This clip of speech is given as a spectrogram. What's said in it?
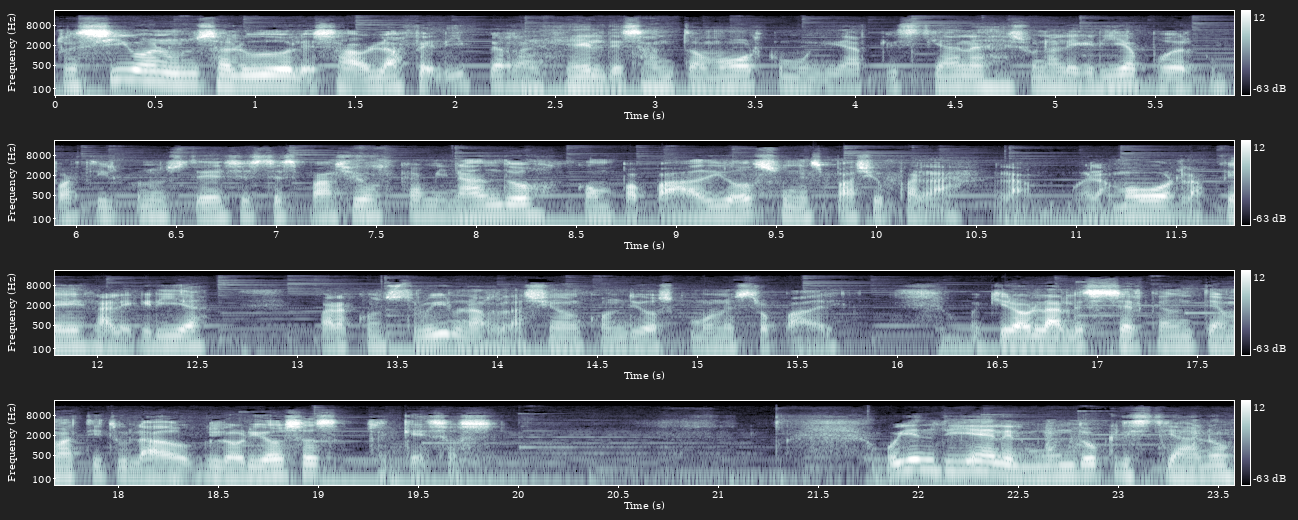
Reciban un saludo, les habla Felipe Rangel de Santo Amor, Comunidad Cristiana. Es una alegría poder compartir con ustedes este espacio caminando con Papá Dios, un espacio para el amor, la fe, la alegría, para construir una relación con Dios como nuestro Padre. Hoy quiero hablarles acerca de un tema titulado Gloriosas riquezas. Hoy en día en el mundo cristiano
